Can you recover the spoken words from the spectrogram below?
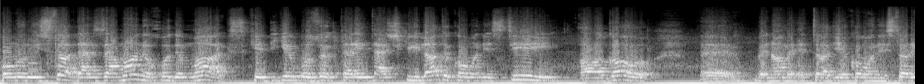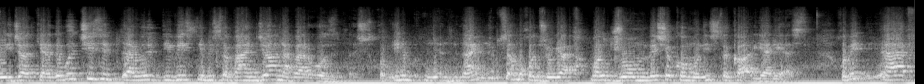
کمونیستا در زمان خود مارکس که دیگه بزرگترین تشکیلات کمونیستی آگاه و به نام اتحادیه کمونیستا رو ایجاد کرده بود چیزی در حدود 200 250 نفر عضو داشت. خب این نمی‌تونم خودش رو ما جنبش کمونیست کارگری هستیم. خب این حرف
